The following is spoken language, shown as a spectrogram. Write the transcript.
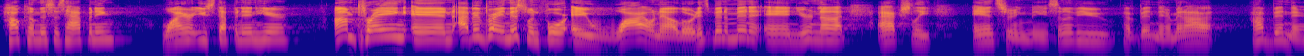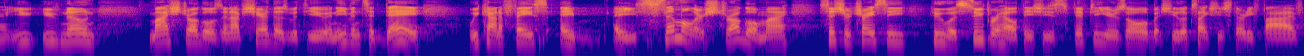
How come this is happening? Why aren't you stepping in here? I'm praying, and I've been praying this one for a while now, Lord. It's been a minute, and you're not actually answering me. Some of you have been there. Man, I, I've been there. You, you've known my struggles, and I've shared those with you. And even today, we kind of face a, a similar struggle. My sister Tracy who was super healthy. She's 50 years old, but she looks like she's 35.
